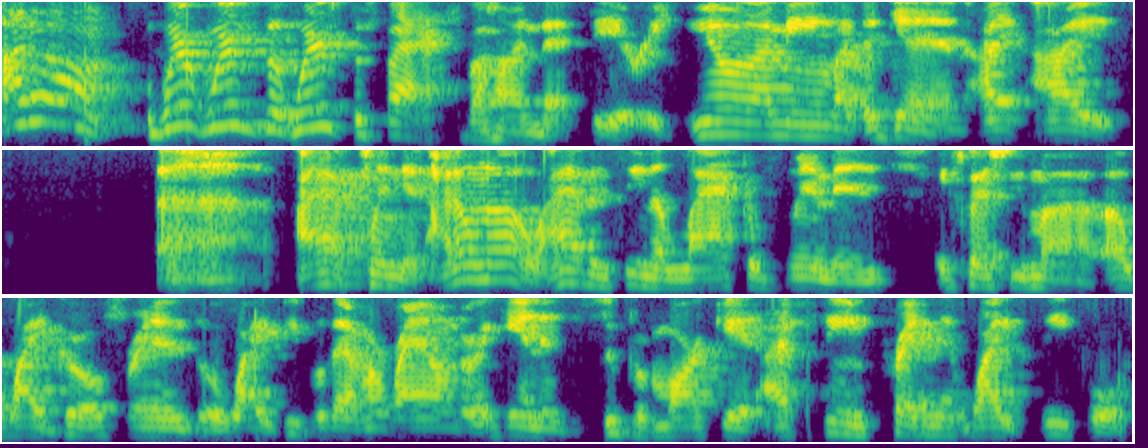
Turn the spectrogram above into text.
I don't. Where where's the where's the facts behind that theory? You know what I mean? Like again, I I. Uh, I have plenty. I don't know. I haven't seen a lack of women, especially my uh, white girlfriends or white people that I'm around, or again in the supermarket. I've seen pregnant white people.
